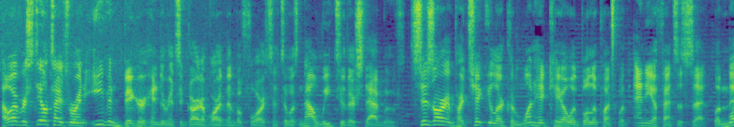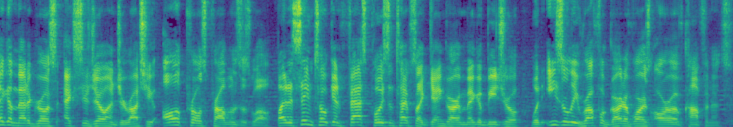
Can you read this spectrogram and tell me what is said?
However, steel types were an even bigger hindrance to Gardevoir than before since it was now weak to their stab moves. Scizor in particular could one-hit KO with Bullet Punch with any offensive set, but Mega Metagross, Excadrill, and Jirachi all pose problems as well. By the same token, fast poison types like Gengar and Mega Beedrill would easily ruffle Gardevoir's aura of confidence.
